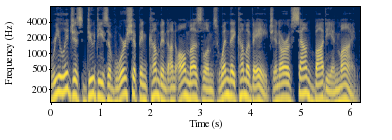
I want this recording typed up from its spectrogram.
religious duties of worship incumbent on all Muslims when they come of age and are of sound body and mind.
